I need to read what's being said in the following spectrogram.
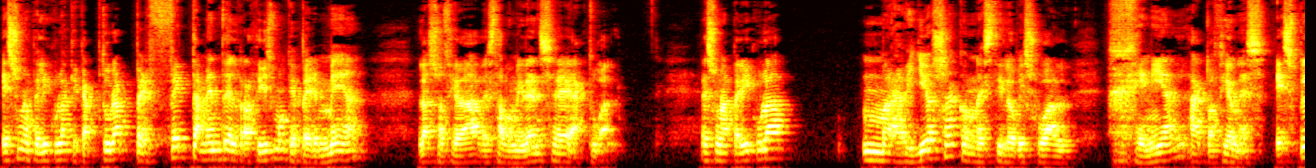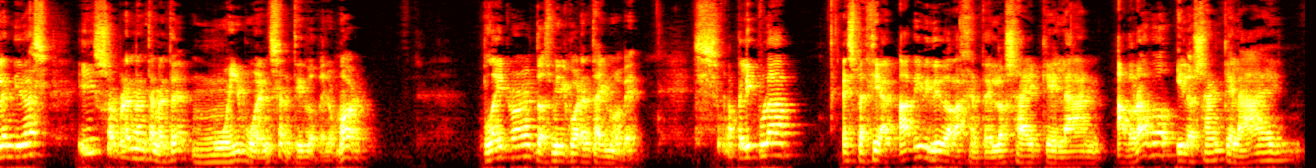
es una película que captura perfectamente el racismo que permea la sociedad estadounidense actual. Es una película maravillosa, con un estilo visual genial, actuaciones espléndidas y sorprendentemente muy buen sentido del humor. Blade Runner 2049. Es una película especial. Ha dividido a la gente. Los hay que la han adorado y los hay que la han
